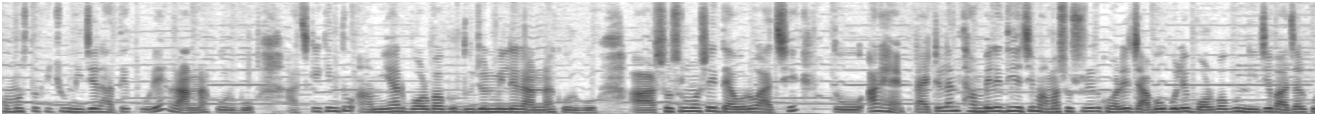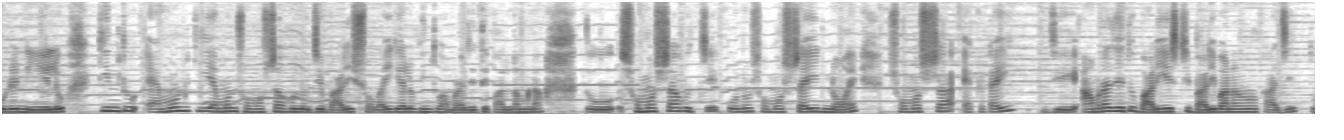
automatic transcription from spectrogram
সমস্ত কিছু নিজের হাতে করে রান্না করব। আজকে কিন্তু আমি আর বরবাবু দুজন মিলে রান্না করব। আর শ্বশুরমশাই দেওয়ারও আছে তো আর হ্যাঁ টাইটেল অ্যান্ড থাম্বেলে দিয়েছি, মামা শ্বশুরের ঘরে যাব বলে বরবাবু নিজে বাজার করে নিয়ে এলো। কিন্তু এমন কি এমন সমস্যা হলো যে বাড়ির সবাই গেল কিন্তু আমরা যেতে পারলাম না। তো সমস্যা হচ্ছে কোনো সমস্যাই নয়, সমস্যা একটাই যে আমরা যেহেতু বাড়ি এসেছি, বাড়ি বানানোর কাজে, তো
